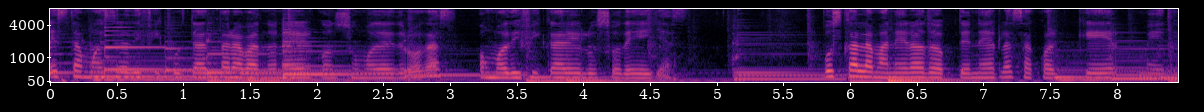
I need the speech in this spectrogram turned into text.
Esta muestra dificultad para abandonar el consumo de drogas o modificar el uso de ellas. Busca la manera de obtenerlas a cualquier medio.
